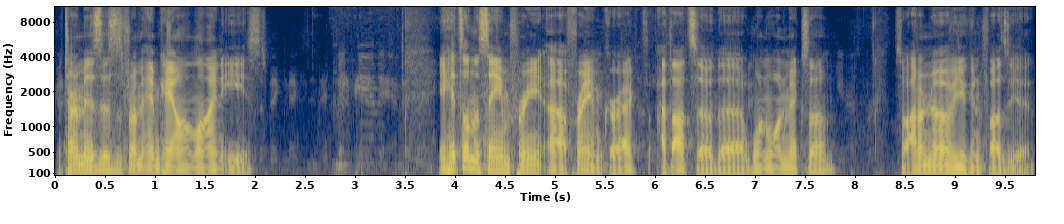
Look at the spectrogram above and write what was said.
The tournament is this is from MK Online East. It hits on the same free, uh, frame, correct? I thought so. The one-one mix-up. So I don't know if you can fuzzy it.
